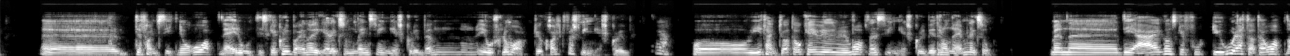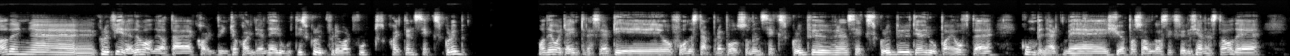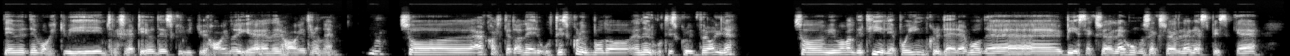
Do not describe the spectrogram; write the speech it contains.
eh, Det fantes ikke noen åpne erotiske klubber i Norge. liksom Den swingersklubben i Oslo ble jo kalt for swingersklubb. Ja. Og vi tenkte jo at ok, vi, vi må åpne en swingersklubb i Trondheim, liksom. Men uh, det jeg ganske fort gjorde etter at jeg åpna den uh, klubb 4, det var det at jeg begynte å kalle det en erotisk klubb, for det ble fort kalt en sexklubb. Og det var ikke jeg interessert i å få det stempelet på som en sexklubb. For en sexklubb ute i Europa er ofte kombinert med kjøp og salg av seksuelle tjenester, og det, det, det var ikke vi interessert i, og det skulle ikke vi ha i Norge eller ha i Trondheim. Så jeg kalte det da en erotisk klubb, og en erotisk klubb for alle. Så vi var veldig tidlige på å inkludere både biseksuelle, homoseksuelle, lesbiske,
